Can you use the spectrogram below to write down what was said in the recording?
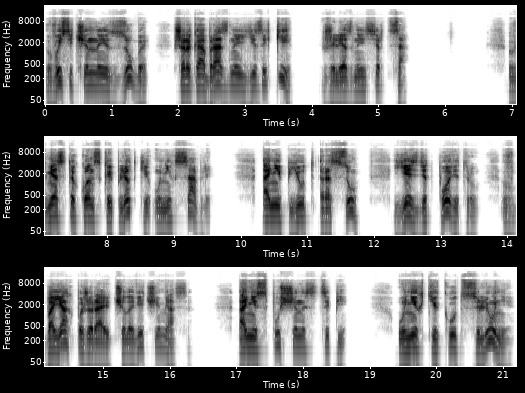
высеченные зубы, широкообразные языки, железные сердца. Вместо конской плетки у них сабли. Они пьют росу, ездят по ветру, в боях пожирают человечье мясо. Они спущены с цепи. У них текут слюни,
